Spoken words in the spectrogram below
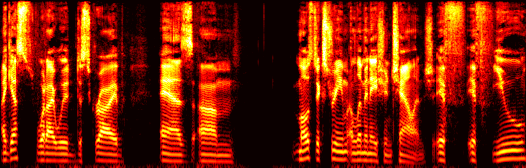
I guess, what I would describe as um, most extreme elimination challenge. If if you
